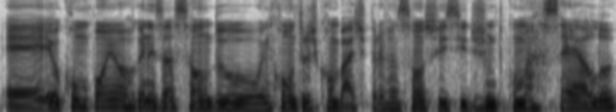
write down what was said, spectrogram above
É, eu componho a organização do Encontro de Combate e Prevenção ao Suicídio junto com o Marcelo.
